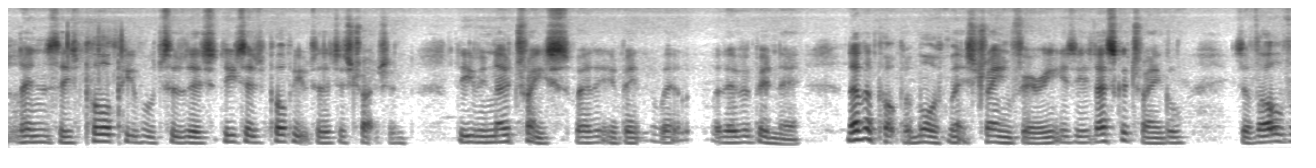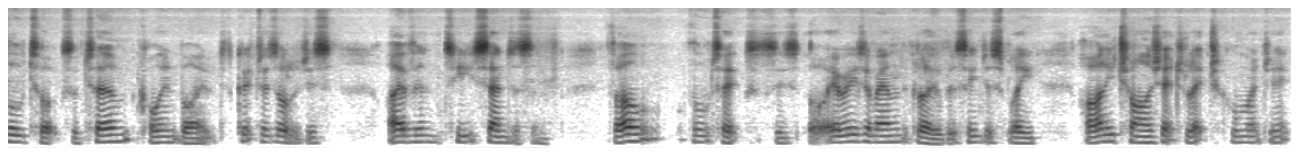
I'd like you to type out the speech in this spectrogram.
lends these poor people to this, leads these poor people to their destruction, leaving no trace where they have been, where, where they've ever been there. Another popular, more strange theory is the Alaska Triangle It's a vortex, a term coined by cryptozoologist Ivan T. Sanderson. Vortexes are areas around the globe that seem to display highly charged electrical magnetic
